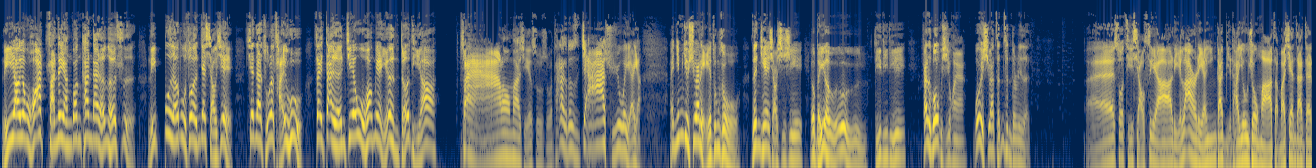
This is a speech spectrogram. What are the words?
你要用花展的眼光看待任何事。你不得不说，人家小谢现在除了财富，在待人接物方面也很得体啊。算了嘛，谢叔叔，他那个都是假虚伪。哎呀，哎，你们就喜欢那种说人前笑嘻嘻，呃，背后哦滴滴滴。反正我不喜欢，我又喜欢真诚点的人。哎，说起小四啊，你那二年应该比他优秀嘛？怎么现在在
